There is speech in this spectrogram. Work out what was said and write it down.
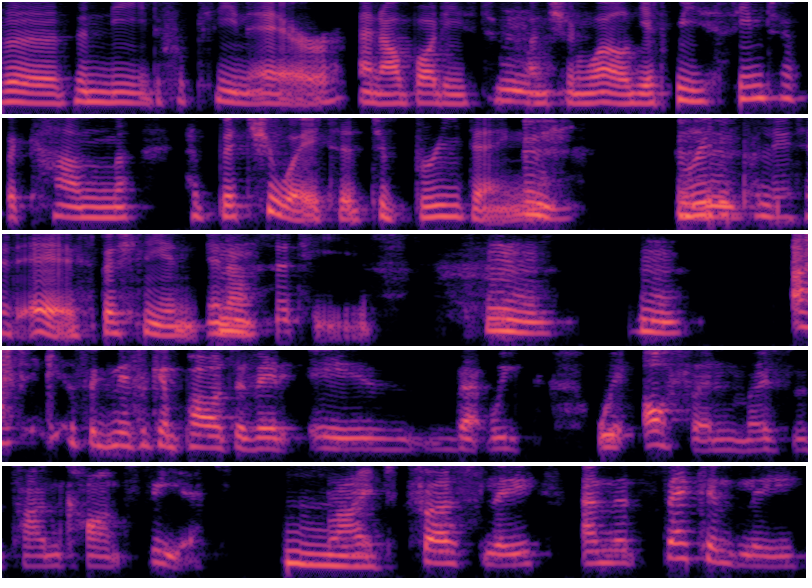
the the need for clean air and our bodies to Mm. function well, yet we seem to have become habituated to breathing Mm. Really polluted air, especially in, in our Mm. cities. Mm, mm. I think a significant part of it is that we we often most of the time can't see it, Mm. right? Firstly, and that secondly,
